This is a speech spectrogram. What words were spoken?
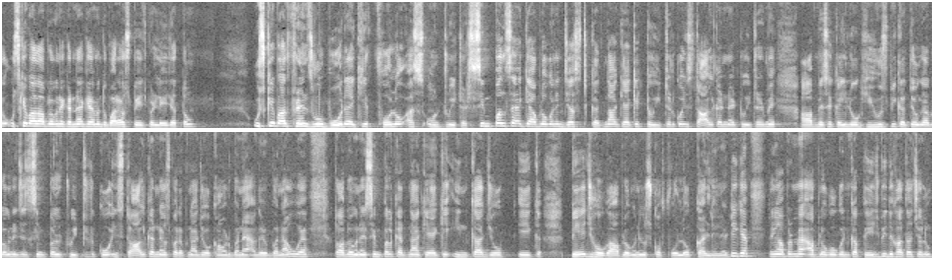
तो उसके बाद आप लोगों ने करना है क्या मैं दोबारा उस पेज पर ले जाता हूँ। उसके बाद फ्रेंड्स वो बोल रहा है कि follow us on Twitter simple सा है कि आप लोगों ने जस्ट करना क्या है कि ट्विटर को इंस्टॉल करना है. ट्विटर में आप में से कई लोग यूज़ भी करते होंगे. आप लोगों ने जस्ट सिंपल ट्विटर को इंस्टॉल करना है, उस पर अपना जो अकाउंट बना है, अगर बना हुआ है तो आप लोगों ने सिंपल करना क्या है कि इनका जो एक पेज होगा, आप लोगों ने उसको फॉलो कर लेना है. ठीक है? तो यहाँ पर मैं आप लोगों को इनका पेज भी दिखाता चलूँ.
